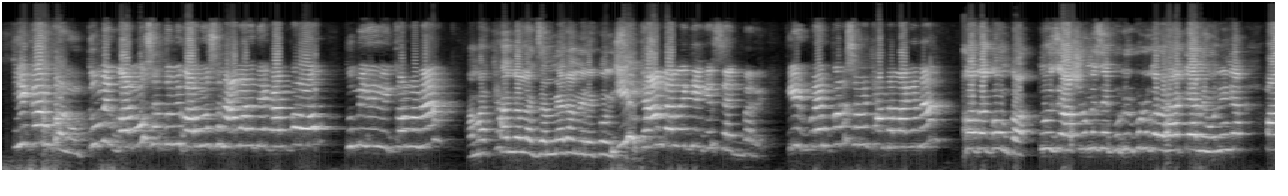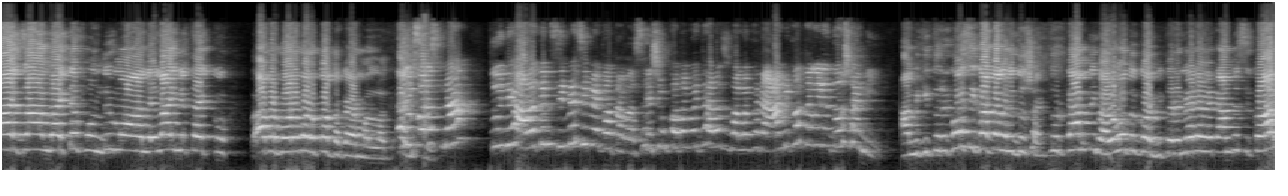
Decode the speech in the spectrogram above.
কি কাম করু তুমি গর্মসা তুমি গর্মসা না আমার দিয়ে কাম করো তুমি করো না আমার ঠান্ডা লাগছে ম্যাডাম এর কই কি ঠান্ডা লেগে গেছে একবারে? কি প্রেম করার সময় ঠান্ডা লাগে না? কথা কম কর তুই যে আশ্রমে যে পুরুল পুরুল করে হ্যাঁ আমি শুনি না। হাই যান রাইতে ফোন দিই মহালে লাইনে থাকো। আবার বড় বড় কথা কয় আমার লাগে। বস না তুই দিয়ে আলাদিন সিপে সিপে কথা বল সেইসব কথা কইতে হারাস ভালো করে। আমি কথা কইলে দোষ আমি। আমি কি তোরে কইছি কথা বলে দোষ হয়? তোর কাম তুই ভালো মতো করবি তোরে ম্যাডামের কাম তুই কর।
